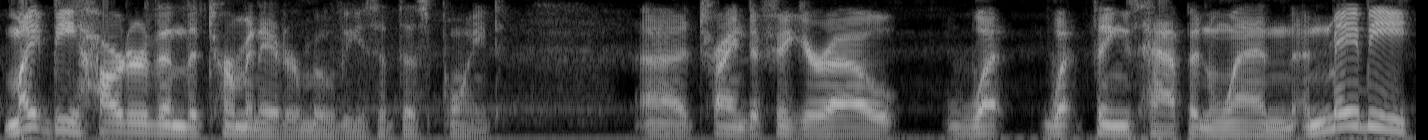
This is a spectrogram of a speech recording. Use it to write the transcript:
might be harder than the Terminator movies at this point. Uh, trying to figure out what what things happen when, and maybe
